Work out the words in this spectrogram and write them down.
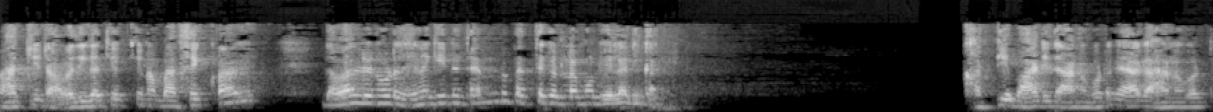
රාත්‍රියට අවදි ගතියක් එනවා බස් එක් වාගේ. දවල් වෙනකොට සෙනගින්න තැනට පැත්තකට ලමුළු වෙලා නිකන්. කට්ටිය පාටි දානකොට කෑ ගහනකොට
